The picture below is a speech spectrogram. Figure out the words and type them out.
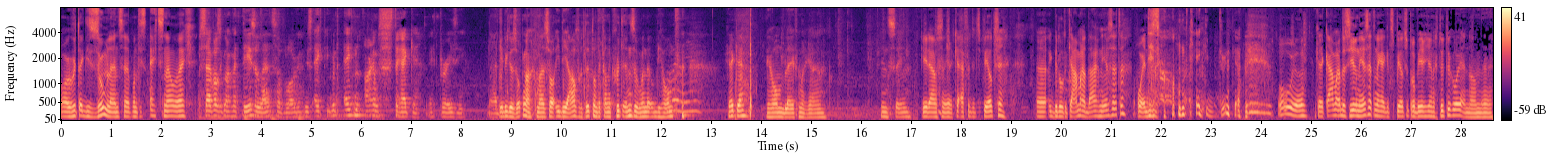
Oh, goed dat ik die zoomlens heb, want die is echt snel weg. Besef als ik nog met deze lens zou vloggen. Die is echt, ik moet echt mijn arm strekken. Echt crazy. Ja, die heb ik dus ook nog, maar dat is wel ideaal voor dit, want dan kan ik goed inzoomen op die hond. Gek hè? Die hond blijft maar gaan. Insane. Oké dames en heren, ik ga even dit speeltje, eh, ik bedoel de camera daar neerzetten. Oh en deze hond, kijk die doen ja. Oh ja. Ik ga de camera dus hier neerzetten en dan ga ik het speeltje proberen hier naartoe te gooien en dan... eh,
